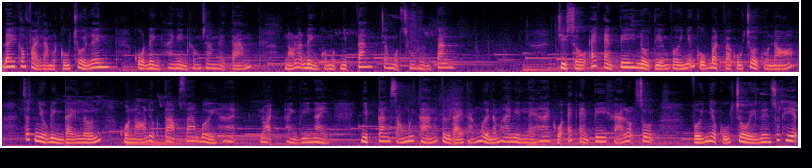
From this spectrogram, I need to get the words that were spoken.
Đây không phải là một cú trồi lên của đỉnh 2008, nó là đỉnh của một nhịp tăng trong một xu hướng tăng. Chỉ số S&P nổi tiếng với những cú bật và cú trồi của nó rất nhiều đỉnh đáy lớn của nó được tạo ra bởi hai loại hành vi này. Nhịp tăng 60 tháng từ đáy tháng 10 năm 2002 của S&P khá lộn xộn với nhiều cú trồi lên xuất hiện.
